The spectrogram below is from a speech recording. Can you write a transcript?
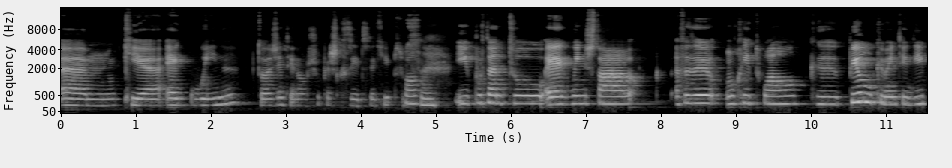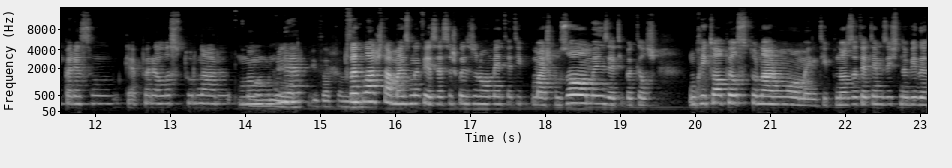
ahm, que é a Egwene. Toda a gente tem nomes super esquisitos aqui, pessoal. Sim. E portanto a Egwene está a fazer um ritual que, pelo que eu entendi, parece-me que é para ela se tornar uma, uma mulher. mulher. Exatamente. Portanto, lá está, mais uma vez, essas coisas normalmente é tipo mais com os homens, é tipo aqueles um ritual para ele se tornar um homem. Tipo, nós até temos isto na vida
